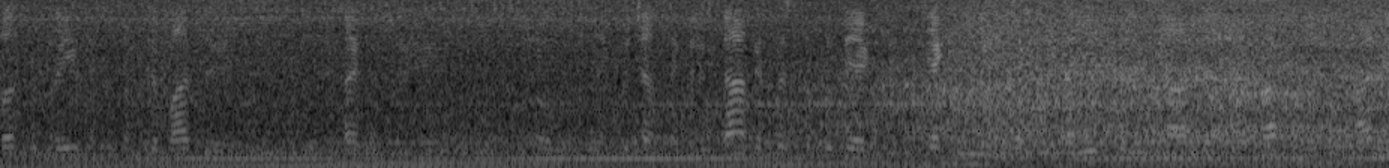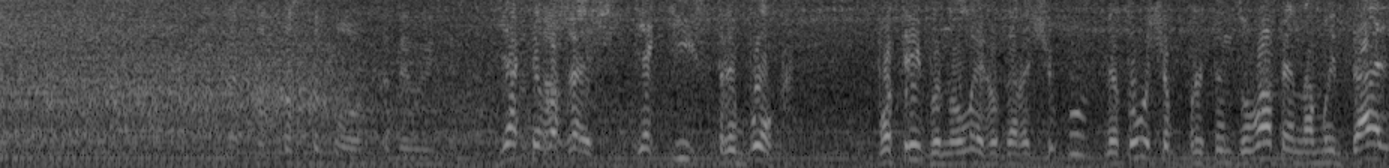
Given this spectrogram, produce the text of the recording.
просто приїхати, пострибати. Також ну, як учасник олімпіади, хочеться бути як, як мінімум як фіналіст олімпіади, а грати на. Це поступово все дивитися. Як ти вважаєш, який стрибок потрібен Олегу Дарачуку для того, щоб претендувати на медаль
